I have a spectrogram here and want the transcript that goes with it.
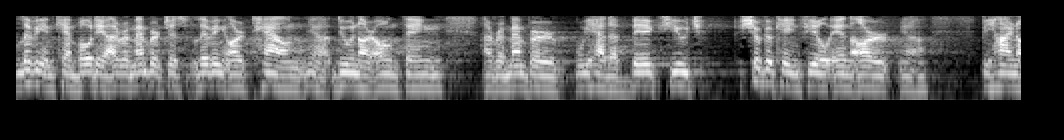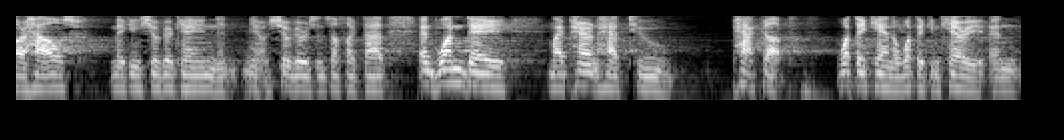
living in Cambodia, I remember just living our town, you know, doing our own thing. I remember we had a big, huge sugarcane field in our, you know, behind our house, making sugarcane and, you know, sugars and stuff like that. And one day, my parent had to pack up what they can or what they can carry and,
